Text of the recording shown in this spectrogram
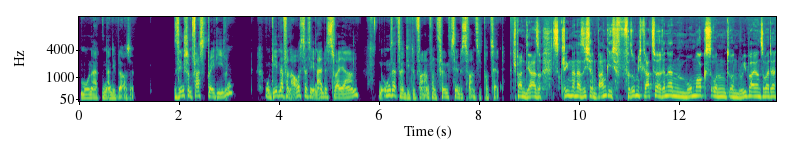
Monaten an die Börse. Sind schon fast Break-Even und gehen davon aus, dass sie in ein bis zwei Jahren eine Umsatzrendite fahren von 15 bis 20 Prozent. Spannend, ja. Also es klingt nach einer sicheren Bank. Ich versuche mich gerade zu erinnern, Momox und, und Rebuy und so weiter,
